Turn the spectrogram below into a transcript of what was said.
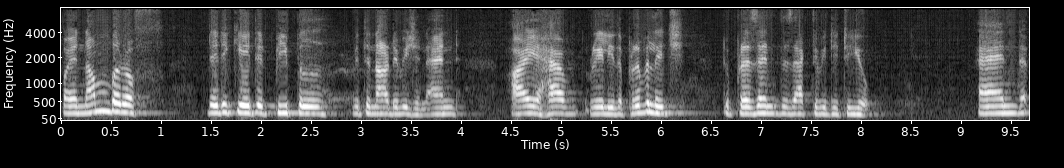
by a number of dedicated people within our division. And I have really the privilege to present this activity to you. And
